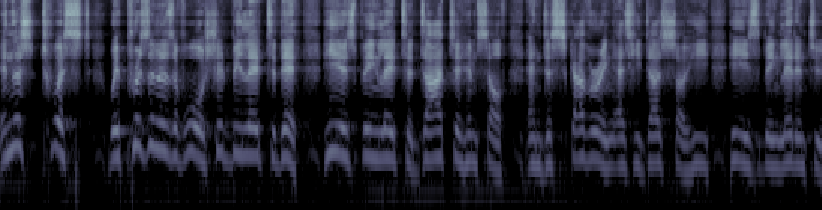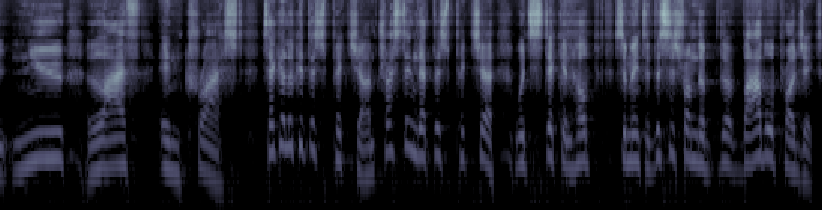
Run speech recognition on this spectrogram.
In this twist where prisoners of war should be led to death, he is being led to die to himself and discovering as he does so, he, he is being led into new life in Christ. Take a look at this picture. I'm trusting that this picture would stick and help cement it. This is from the, the Bible Project.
